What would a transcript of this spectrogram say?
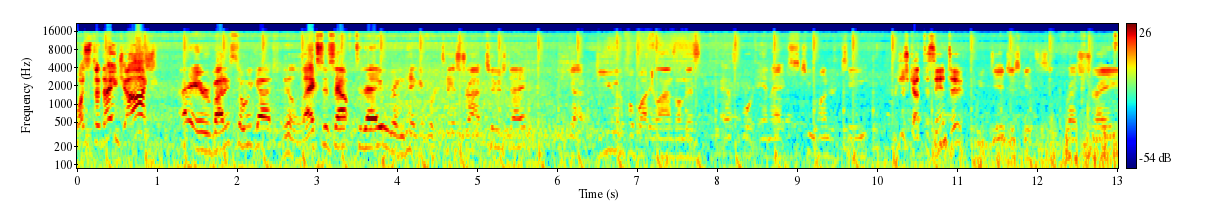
What's today, Josh? Hey everybody, so we got the Lexus out today. We're gonna take it for a test drive Tuesday. We got beautiful body lines on this S4 NX 200T. We just got this in too. We did just get this in fresh trade.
